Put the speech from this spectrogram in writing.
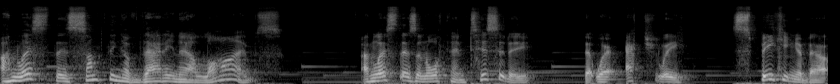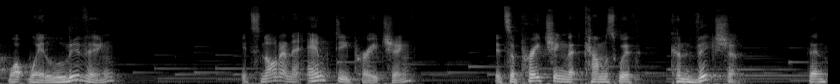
unless there's something of that in our lives, unless there's an authenticity that we're actually speaking about what we're living, it's not an empty preaching, it's a preaching that comes with conviction, then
